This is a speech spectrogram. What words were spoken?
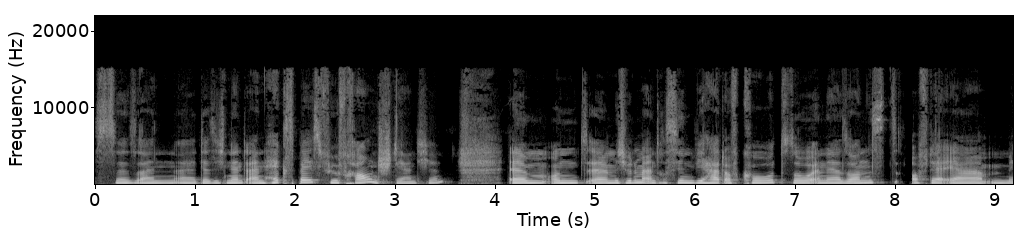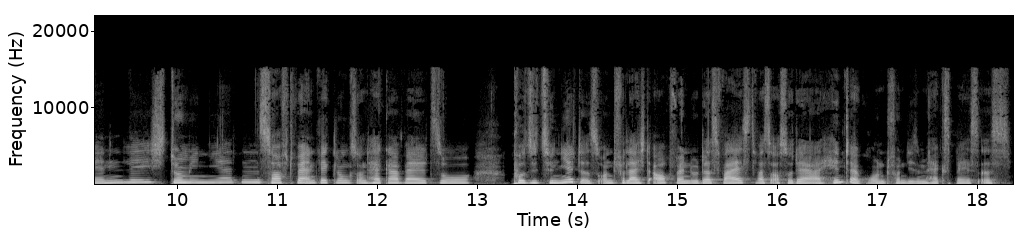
Das ist ein, äh, der sich nennt ein Hackspace für Frauensternchen. Ähm, und äh, mich würde mal interessieren, wie Heart of Code so in der sonst oft der eher männlich dominierten Softwareentwicklungs- und Hackerwelt so positioniert ist. Und vielleicht auch, wenn du das weißt, was auch so der Hintergrund von diesem Hackspace ist.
